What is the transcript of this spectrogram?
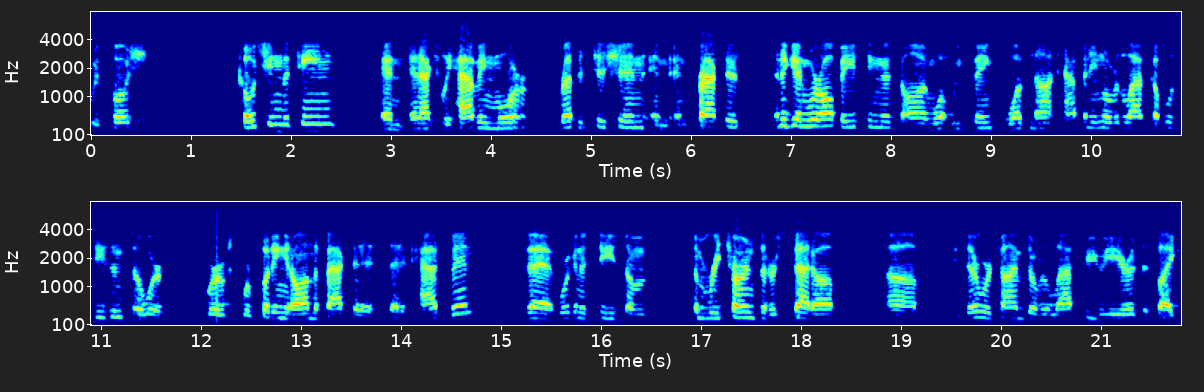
with Busch coaching the teams and and actually having more repetition and, and practice. And again, we're all basing this on what we think was not happening over the last couple of seasons. So we're we're we're putting it on the fact that it that it has been. That we're going to see some some returns that are set up. Um, there were times over the last few years, it's like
